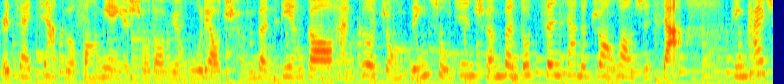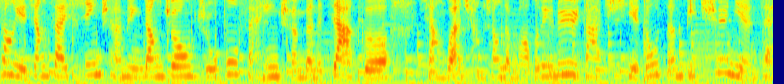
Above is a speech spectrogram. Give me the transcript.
而在价格方面也受到原物料成本垫高和各种零组件成本都增加的状况之下。品牌厂也将在新产品当中逐步反映成本的价格，相关厂商的毛利率大致也都能比去年再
